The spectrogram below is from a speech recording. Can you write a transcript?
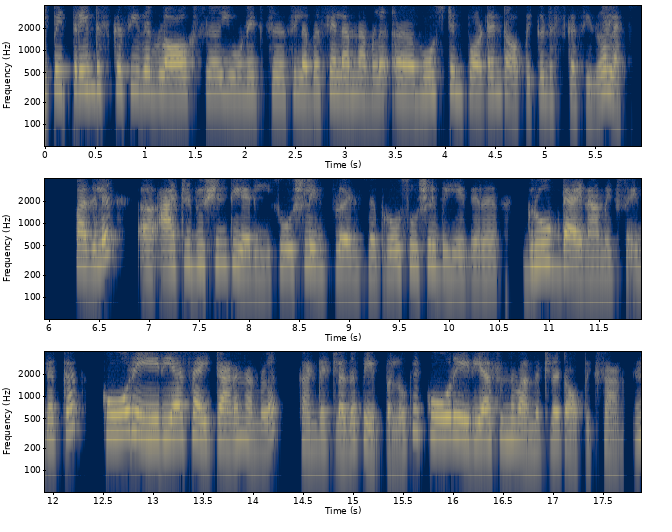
ഇപ്പൊ ഇത്രയും ഡിസ്കസ് ചെയ്ത വ്ളോഗ്സ് യൂണിറ്റ്സ് സിലബസ് എല്ലാം നമ്മൾ മോസ്റ്റ് ഇമ്പോർട്ടന്റ് ടോപ്പിക് ഡിസ്കസ് ചെയ്തു അല്ലെ? അപ്പൊ അതിൽ attribution theory social influence prosocial behaviour group dynamics ഇതൊക്കെ കോർ ഏരിയാസ് ആയിട്ടാണ് നമ്മൾ കണ്ടിട്ടുള്ളത് പേപ്പറിൽ ഓക്കെ കോർ ഏരിയാസ് എന്ന് വന്നിട്ടുള്ള ടോപ്പിക്സ് ആണ്.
